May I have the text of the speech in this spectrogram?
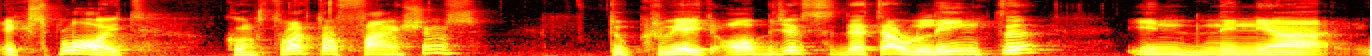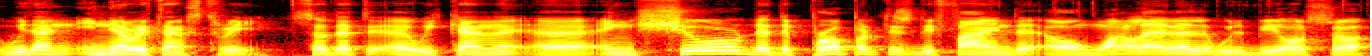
exploit constructor functions to create objects that are linked in, in uh, with an inheritance tree so that uh, we can uh, ensure that the properties defined on one level will be also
